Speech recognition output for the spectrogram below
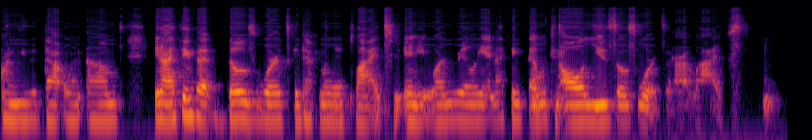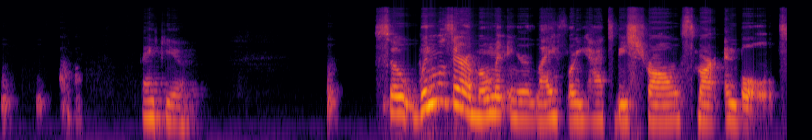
on you with that one. Um, you know, I think that those words could definitely apply to anyone really. And I think that we can all use those words in our lives. Thank you. So when was there a moment in your life where you had to be strong, smart, and bold?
